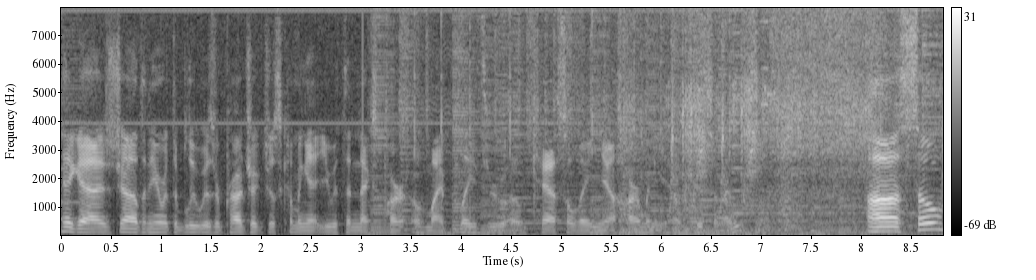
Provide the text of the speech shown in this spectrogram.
Hey guys, Jonathan here with the Blue Wizard Project, just coming at you with the next part of my playthrough of Castlevania Harmony of Dissonance. Uh, so,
